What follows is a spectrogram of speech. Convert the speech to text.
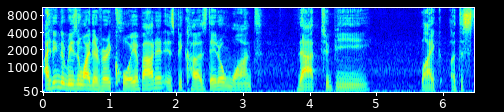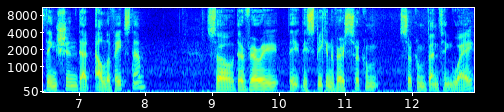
I think the reason why they're very coy about it is because they don't want that to be like a distinction that elevates them. So they're very, they, they speak in a very circum, circumventing way.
